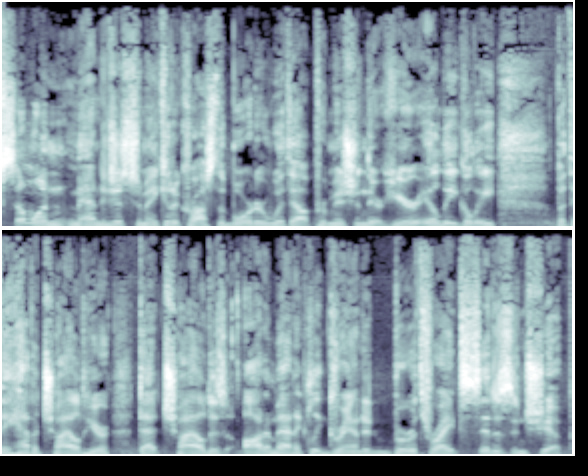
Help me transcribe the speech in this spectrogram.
someone manages to make it across the border without permission, they're here illegally, but they have a child here, that child is automatically granted birthright citizenship.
